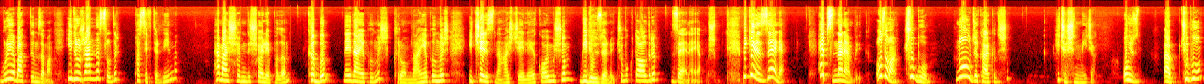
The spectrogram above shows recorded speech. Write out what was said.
buraya baktığım zaman hidrojen nasıldır? Pasiftir değil mi? Hemen şimdi şöyle yapalım. Kabım neyden yapılmış? Kromdan yapılmış. İçerisine HCl koymuşum. Bir de üzerine çubuk daldırıp Zn yapmışım. Bir kere Zn hepsinden en büyük. O zaman çubuğum ne olacak arkadaşım? Hiç aşınmayacak. O yüzden çubuğum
